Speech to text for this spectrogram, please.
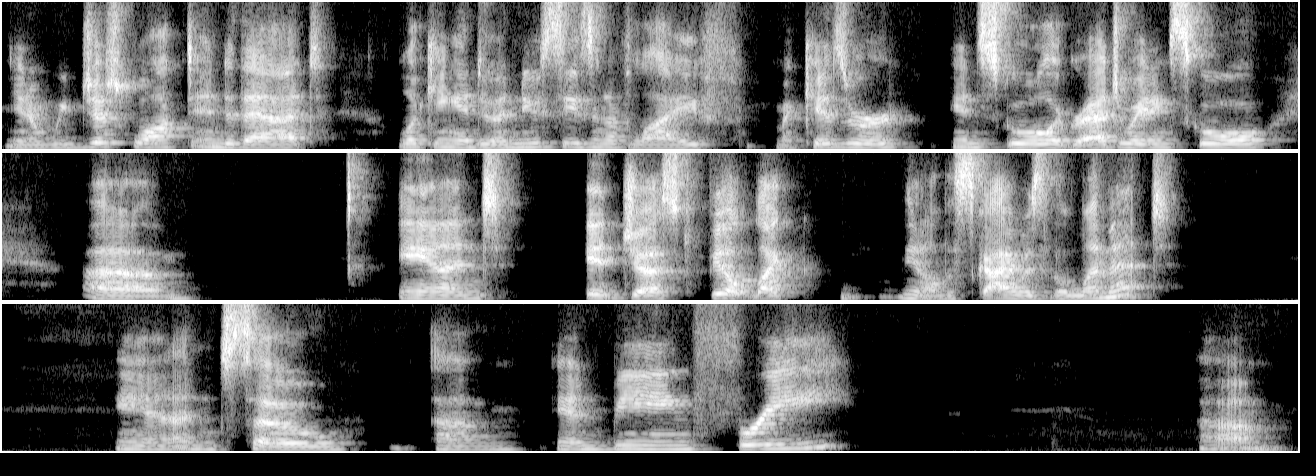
you know, we just walked into that, looking into a new season of life. My kids were in school or graduating school. Um, and it just felt like, you know, the sky was the limit. And so, um, and being free, um,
